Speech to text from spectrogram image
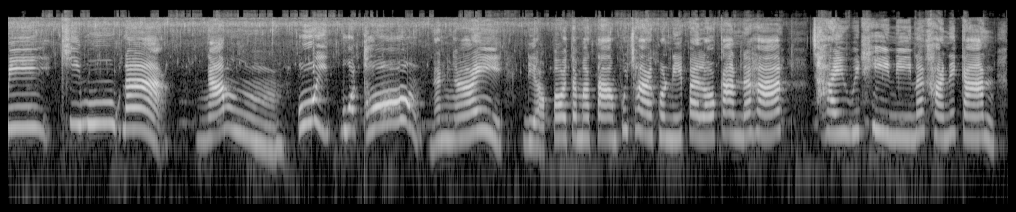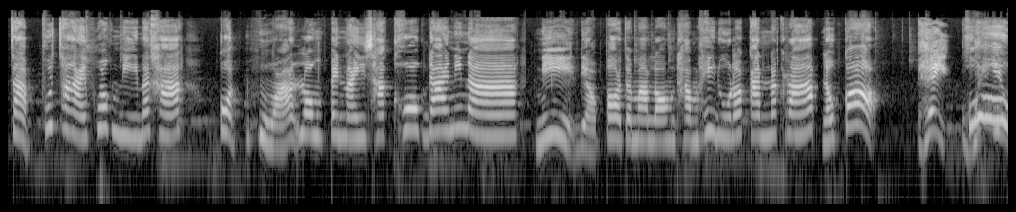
มีขี้มูกน่ะงำอุ้ย ปวดท้อง นั่นไง เดี๋ยวปอจะมาตามผู้ชายคนนี้ไปแล้วกันนะคะ ใช้วิธีนี้นะคะในการจับผู้ชายพวกนี้นะคะ กดหัวลงไปในชักโครกได้นี่นา นี่ เดี๋ยวปอจะมาลองทำให้ดูแล้วกันนะครับ แล้วก็ Hey, หู what are you?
